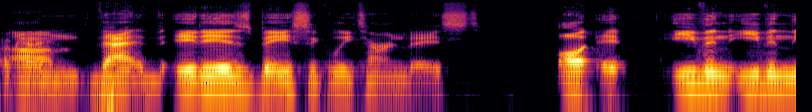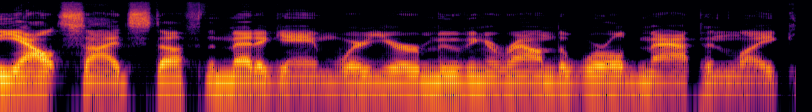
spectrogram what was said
okay. Um, that it is basically turn based. Uh, it, even even the outside stuff, the metagame where you're moving around the world map and like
